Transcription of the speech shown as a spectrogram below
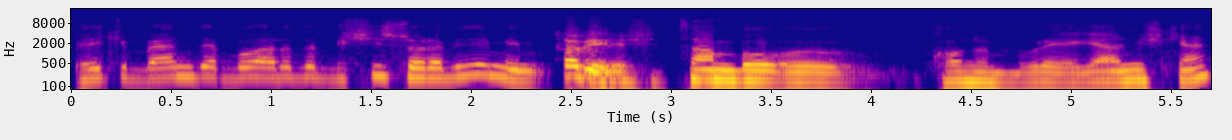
Peki ben de bu arada bir şey sorabilir miyim? Tabii. Tam bu e, konu buraya gelmişken.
